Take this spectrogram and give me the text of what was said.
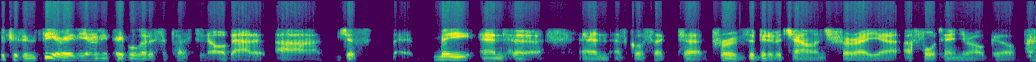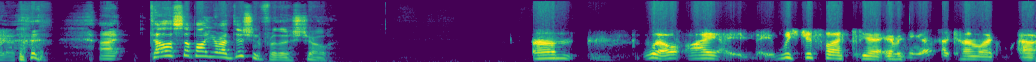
because in theory, the only people that are supposed to know about it are just me and her. And of course, that uh, proves a bit of a challenge for a uh, a 14 year old girl. Yeah. uh, tell us about your audition for this show. Um, well, I I- it was just like uh, everything else. I kind of like uh,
